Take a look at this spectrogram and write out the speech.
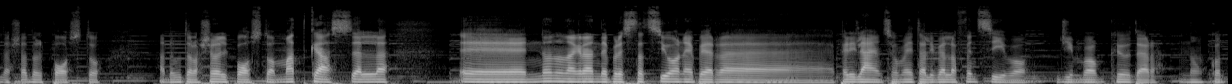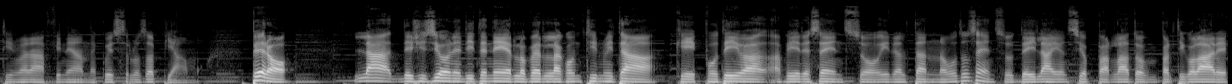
lasciato il posto ha dovuto lasciare il posto a Matt Castle. Eh, non una grande prestazione per, eh, per, i Lions come detto a livello offensivo. Jim Bob Cooter non continuerà a fine anno e questo lo sappiamo. Però la decisione di tenerlo per la continuità che poteva avere senso in realtà non ha avuto senso. Dei Lions io ho parlato in particolare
